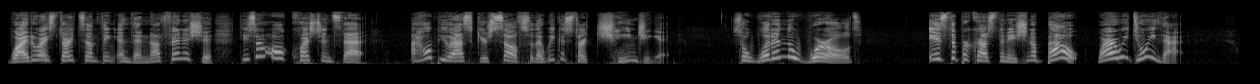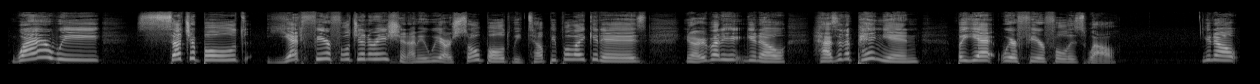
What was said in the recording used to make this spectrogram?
Why do I start something and then not finish it? These are all questions that I hope you ask yourself so that we can start changing it. So, what in the world is the procrastination about? Why are we doing that? Why are we such a bold yet fearful generation. I mean, we are so bold. We tell people like it is. You know, everybody, you know, has an opinion, but yet we're fearful as well. You know,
